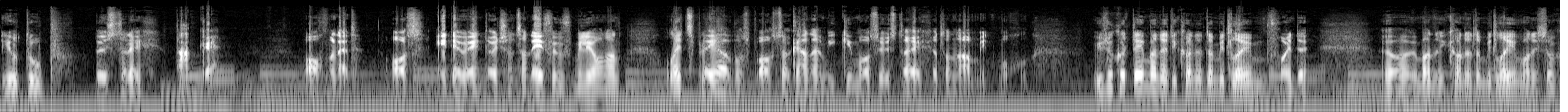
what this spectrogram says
YouTube, Österreich, danke. Brauchen wir nicht aus. Ende in Deutschland sind eh 5 Millionen Let's Player, was braucht so ein kleiner Mickey Mouse Österreicher dann auch mitmachen? Ist ja kein Thema nicht, ich kann ja damit leben, Freunde. Ja, ich meine, ich kann ja damit leben, wenn ich sage,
